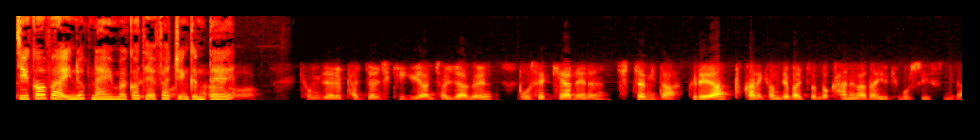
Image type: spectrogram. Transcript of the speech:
Chỉ có vậy nước này mới có thể phát triển kinh tế. 경제를 발전시키기 위한 전략을 모색해야 되는 시점이다. 그래야 북한의 경제 발전도 가능하다. 이렇게 볼 수 있습니다.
